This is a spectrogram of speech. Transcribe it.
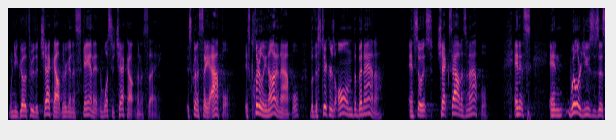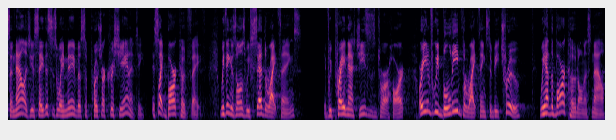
When you go through the checkout, they're going to scan it, and what's the checkout going to say? It's going to say apple. It's clearly not an apple, but the sticker's on the banana. And so it checks out as an apple. And it's and Willard uses this analogy to say this is the way many of us approach our Christianity. It's like barcode faith. We think as long as we've said the right things, if we pray and ask Jesus into our heart, or even if we believe the right things to be true, we have the barcode on us now.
